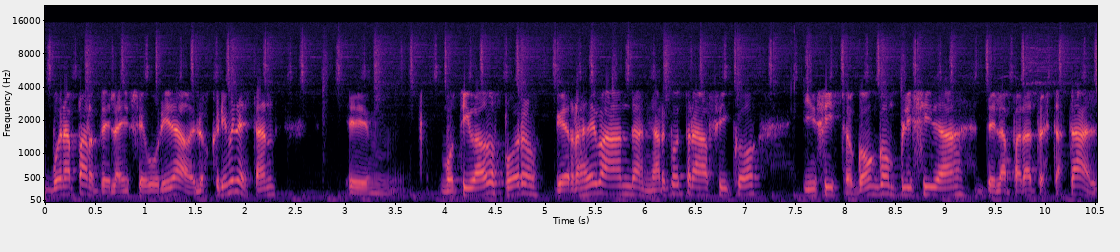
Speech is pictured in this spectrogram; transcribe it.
buena parte de la inseguridad o de los crímenes están eh, motivados por guerras de bandas, narcotráfico, insisto, con complicidad del aparato estatal,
